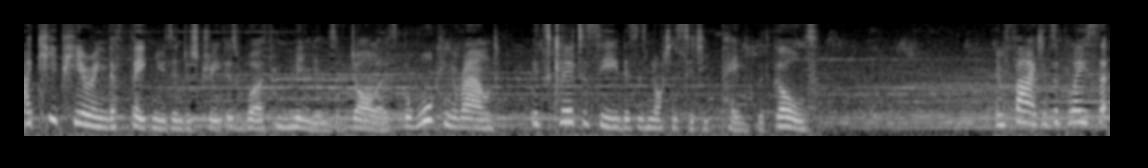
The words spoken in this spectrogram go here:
I keep hearing the fake news industry is worth millions of dollars, but walking around, it's clear to see this is not a city paved with gold. In fact, it's a place that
